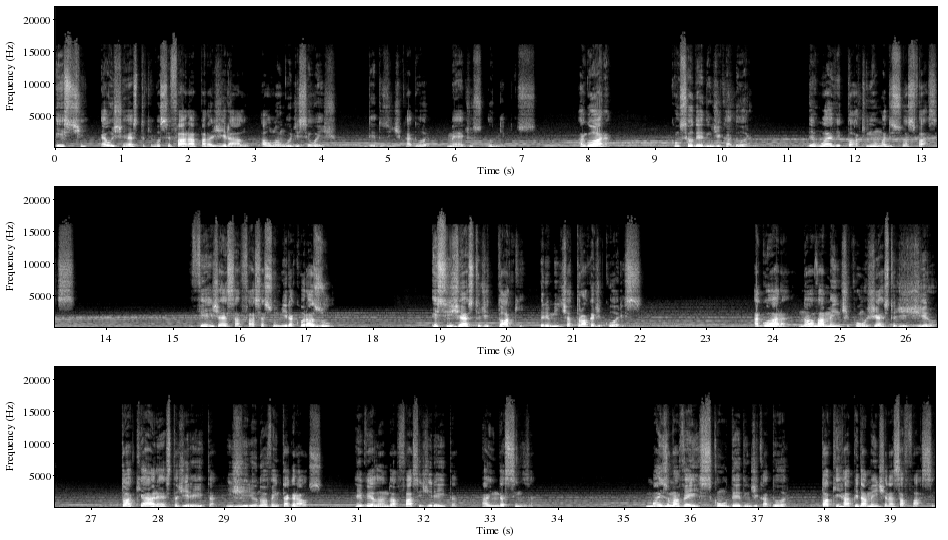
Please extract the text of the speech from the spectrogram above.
Este é o gesto que você fará para girá-lo ao longo de seu eixo, dedos indicador médios unidos. Agora, com seu dedo indicador, dê um leve toque em uma de suas faces. Veja essa face assumir a cor azul. Esse gesto de toque permite a troca de cores. Agora, novamente com o gesto de giro, toque a aresta direita e gire-o 90 graus, revelando a face direita ainda cinza. Mais uma vez, com o dedo indicador, toque rapidamente nessa face.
